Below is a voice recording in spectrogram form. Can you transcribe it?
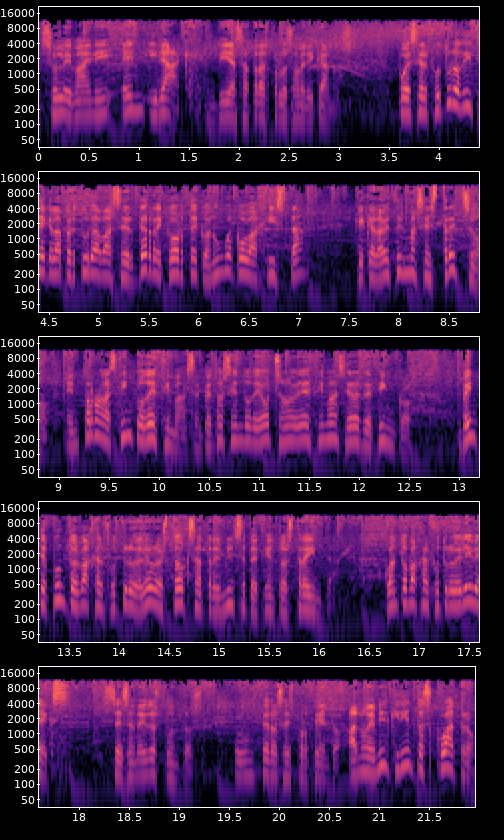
Soleimani en Irak, días atrás por los americanos. Pues el futuro dice que la apertura va a ser de recorte con un hueco bajista que cada vez es más estrecho, en torno a las 5 décimas. Empezó siendo de 8 o 9 décimas y ahora es de 5. 20 puntos baja el futuro del Eurostox a 3.730. ¿Cuánto baja el futuro del IBEX? 62 puntos, un 0,6%. A 9.504.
